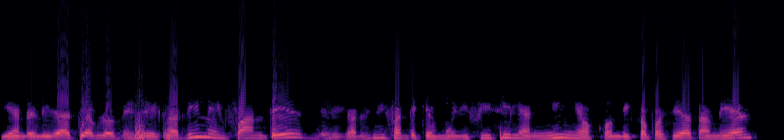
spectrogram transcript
y en realidad te hablo desde el jardín de infantes, desde el jardín de infantes que es muy difícil, y a niños con discapacidad también,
